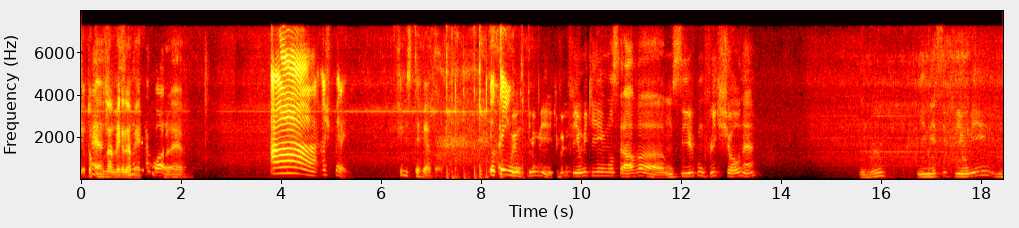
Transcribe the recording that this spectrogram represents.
Eu tô é, com o navegador aberto. Agora, é. Ah, acho, peraí. Filmes TV aberta. Eu é, tenho. Foi um filme, que foi um filme que mostrava um circo, um freak show, né? Uhum. E nesse filme, no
